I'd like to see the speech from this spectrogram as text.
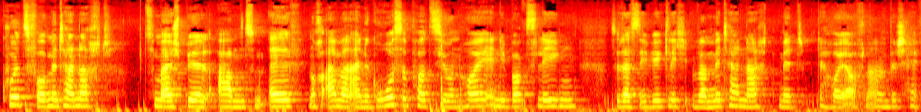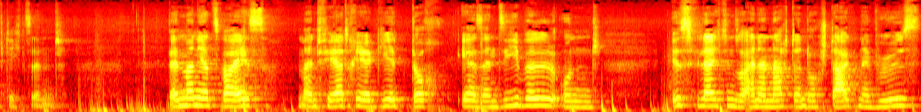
kurz vor Mitternacht, zum Beispiel abends um 11, noch einmal eine große Portion Heu in die Box legen, sodass sie wirklich über Mitternacht mit der Heuaufnahme beschäftigt sind. Wenn man jetzt weiß, mein Pferd reagiert doch eher sensibel und ist vielleicht in so einer Nacht dann doch stark nervös,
